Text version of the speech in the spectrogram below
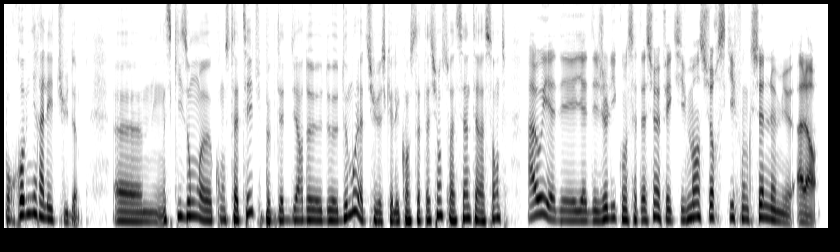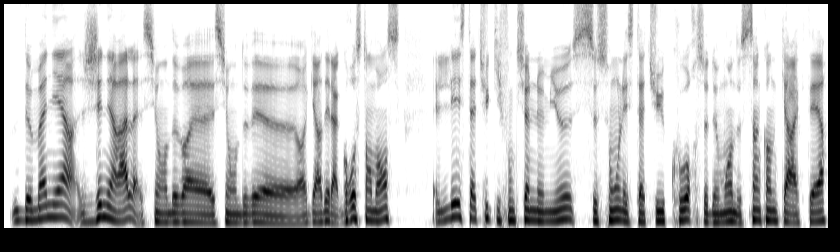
Pour revenir à l'étude, euh, ce qu'ils ont constaté, tu peux peut-être dire deux, mots là-dessus, parce que les constatations sont assez intéressantes? Ah oui, il y, a des- jolies constatations effectivement sur ce qui fonctionne le mieux. Alors, de manière générale, si on, devait regarder la grosse tendance, les statuts qui fonctionnent le mieux, ce sont les statuts courses de moins de 50 caractères.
